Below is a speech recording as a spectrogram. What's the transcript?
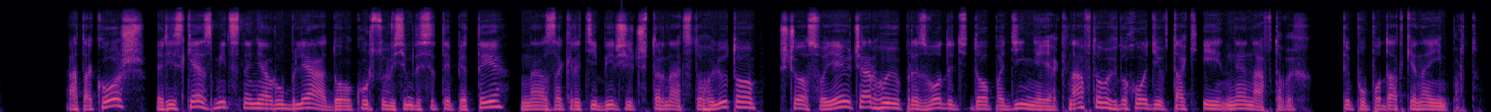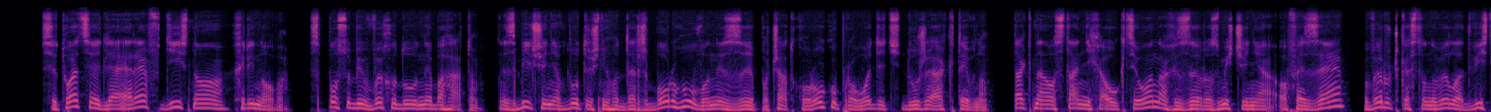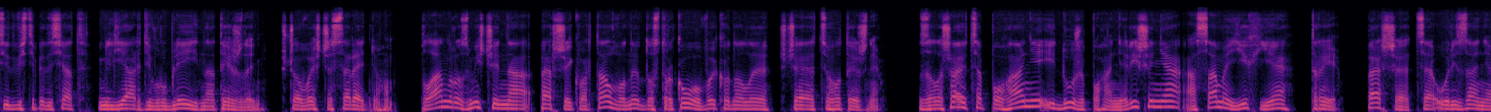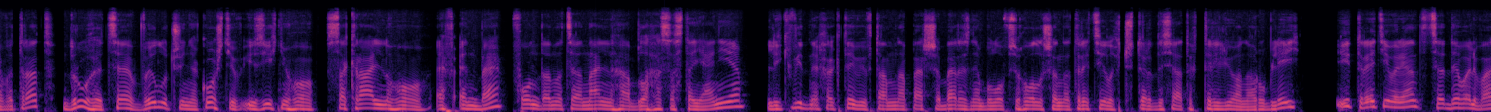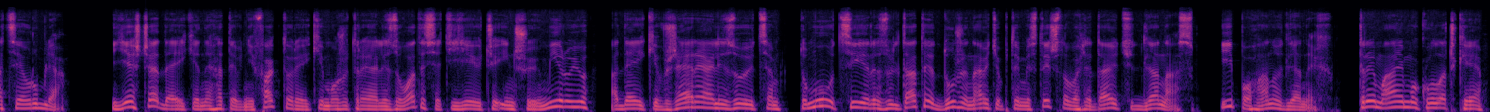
А також різке зміцнення рубля до курсу 85 на закритті біржі 14 лютого, що своєю чергою призводить до падіння як нафтових доходів, так і ненафтових, типу податки на імпорт. Ситуація для РФ дійсно хрінова. Способів виходу небагато. Збільшення внутрішнього держборгу вони з початку року проводять дуже активно. Так, на останніх аукціонах з розміщення ОФЗ виручка становила 200-250 мільярдів рублей на тиждень, що вище середнього. План розміщень на перший квартал вони достроково виконали ще цього тижня. Залишаються погані і дуже погані рішення, а саме їх є три. Перше це урізання витрат, друге це вилучення коштів із їхнього сакрального ФНБ фонда національного благосостояння. Ліквідних активів там на 1 березня було всього лише на 3,4 трильйона рублей. І третій варіант це девальвація рубля. Є ще деякі негативні фактори, які можуть реалізуватися тією чи іншою мірою, а деякі вже реалізуються. Тому ці результати дуже навіть оптимістично виглядають для нас і погано для них. Тримаємо кулачки.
